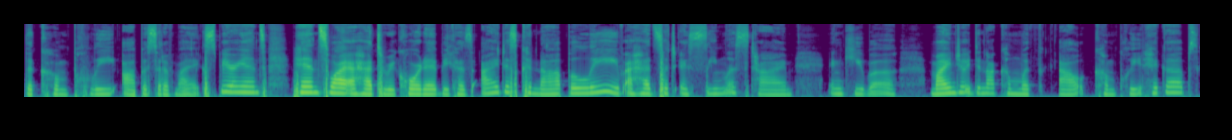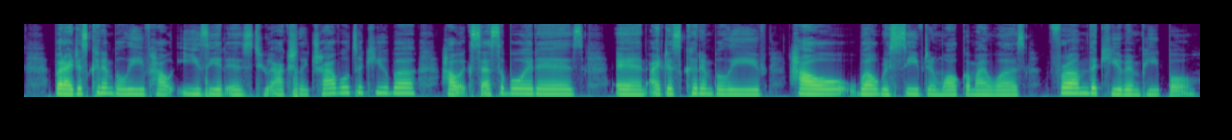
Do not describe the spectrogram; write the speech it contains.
the complete opposite of my experience. Hence why I had to record it because I just could not believe I had such a seamless time in Cuba. Mind you, it did not come without complete hiccups, but I just couldn't believe how easy it is to actually travel to Cuba, how accessible it is, and I just couldn't believe how well received and welcome I was from the Cuban people.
